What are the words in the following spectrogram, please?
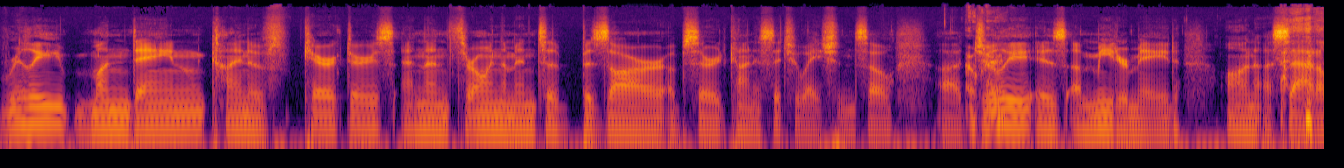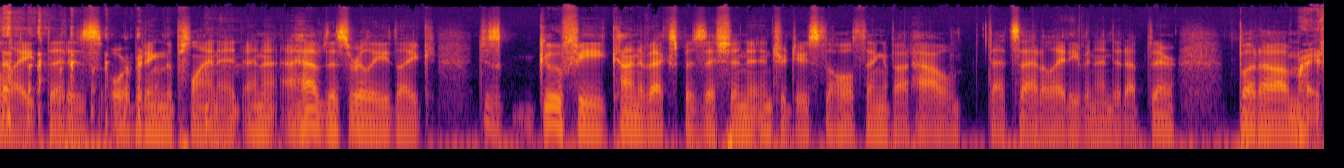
really mundane kind of characters and then throwing them into bizarre, absurd kind of situations. So, uh, Julie is a meter maid on a satellite that is orbiting the planet, and I I have this really like just goofy kind of exposition to introduce the whole thing about how that satellite even ended up there. But um, Right.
